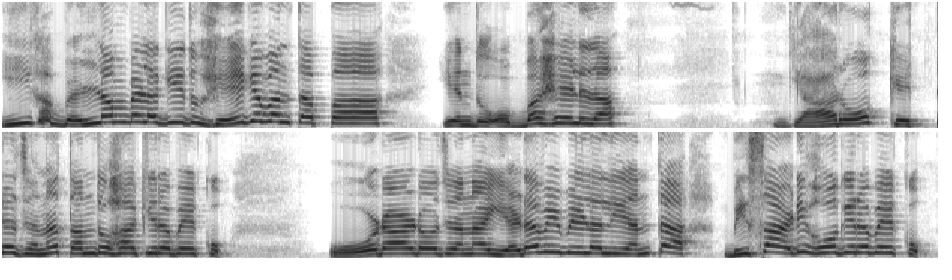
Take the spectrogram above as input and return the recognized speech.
ಈಗ ಬೆಳ್ಳಂಬೆಳಗ್ಗೆ ಇದು ಹೇಗೆ ಬಂತಪ್ಪ ಎಂದು ಒಬ್ಬ ಹೇಳಿದ. ಯಾರೋ ಕೆಟ್ಟ ಜನ ತಂದು ಹಾಕಿರಬೇಕು. ಓಡಾಡೋ ಜನ ಎಡವಿ ಬೀಳಲಿ ಅಂತ ಬಿಸಾಡಿ ಹೋಗಿರಬೇಕು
